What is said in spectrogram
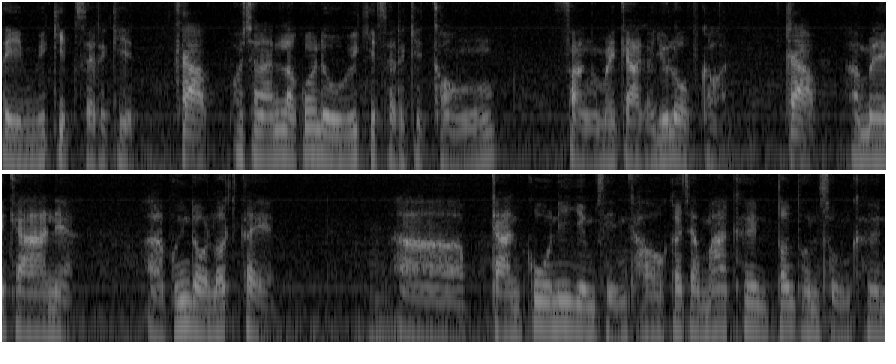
ธีมวิกฤตเศรษฐกิจ ครับเพราะฉะนั้นเราก็มาดูวิกฤตเศรษฐกิจของฝั่งอเมริกากับยุโรปก่อน ครับ อเมริกาเนี่ยเอ่อเพิ่งโดนลดเกรดอืมเอ่อการกู้หนี้ยืมสินเขาก็จะมากขึ้นต้นทุนสูงขึ้น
